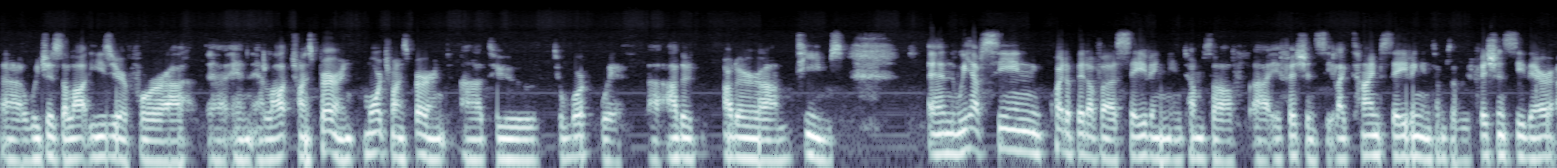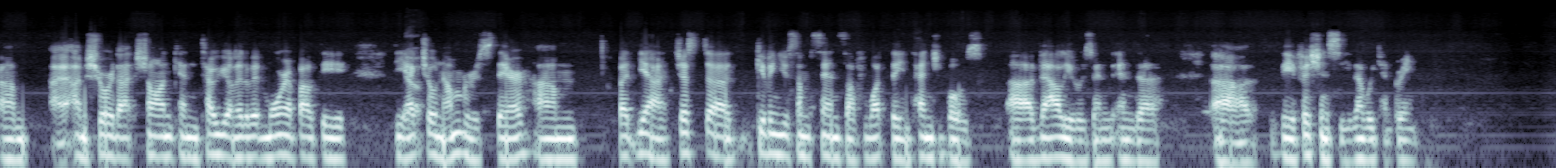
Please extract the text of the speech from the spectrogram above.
uh, which is a lot easier for uh, uh, and, and, a lot transparent, more transparent uh, to to work with uh, other other um, teams. And we have seen quite a bit of a saving in terms of uh, efficiency, like time saving in terms of efficiency. There, um, I, am sure that Sean can tell you a little bit more about the the yep. actual numbers there. Um, but yeah, just uh, giving you some sense of what the intangibles uh, values and and the uh, the efficiency that we can bring.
